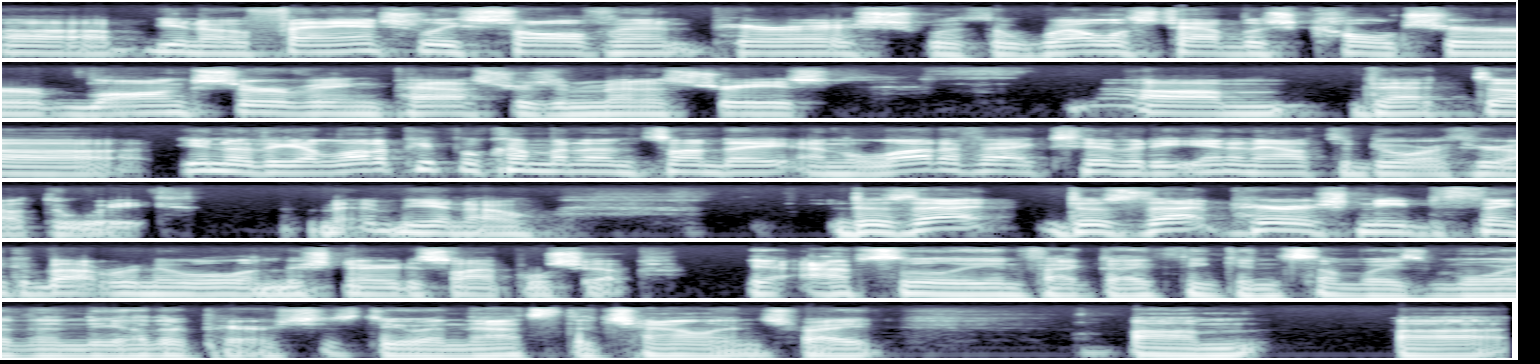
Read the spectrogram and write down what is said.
uh, you know, financially solvent parish with a well-established culture, long-serving pastors and ministries? Um, that uh, you know, they got a lot of people coming on Sunday and a lot of activity in and out the door throughout the week. You know, does that does that parish need to think about renewal and missionary discipleship? Yeah, absolutely. In fact, I think in some ways more than the other parishes do, and that's the challenge, right? Um, uh,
